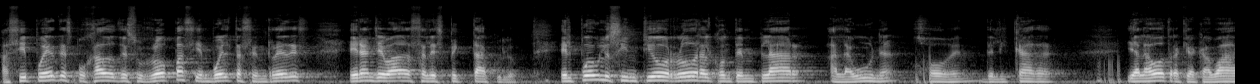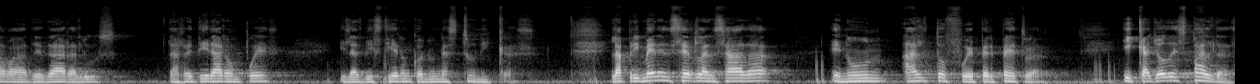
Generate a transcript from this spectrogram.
Así pues, despojados de sus ropas y envueltas en redes, eran llevadas al espectáculo. El pueblo sintió horror al contemplar a la una, joven, delicada, y a la otra que acababa de dar a luz. Las retiraron, pues, y las vistieron con unas túnicas. La primera en ser lanzada en un alto fue Perpetua y cayó de espaldas,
